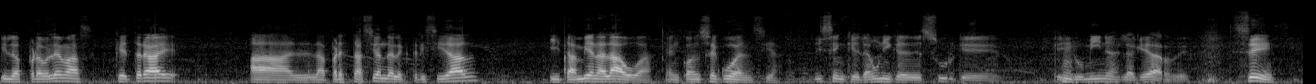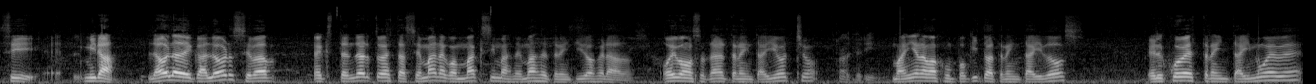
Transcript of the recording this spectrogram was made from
y los problemas que trae a la prestación de electricidad y también al agua, en consecuencia. Dicen que la única de sur que, que Hmm. ilumina es la que arde. Sí, sí. Mirá, la ola de calor se va a extender toda esta semana con máximas de más de 32 grados. Hoy vamos a tener 38, Ah, mañana baja un poquito a 32, el jueves 39,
